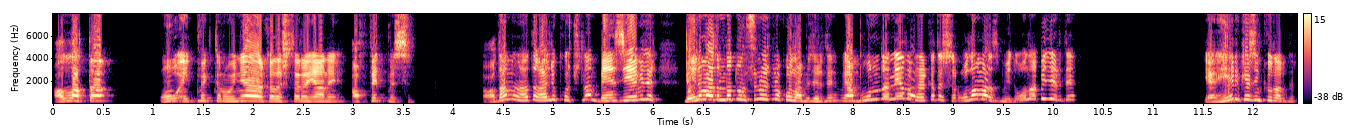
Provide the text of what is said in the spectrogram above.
Allah da o ekmekten oynayan arkadaşlara yani affetmesin. Adamın adı Ali Koç'tan benzeyebilir. Benim adım da Dursun Özbek olabilirdi. Ya bunda ne var arkadaşlar? Olamaz mıydı? Olabilirdi. Yani herkesinki olabilir.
